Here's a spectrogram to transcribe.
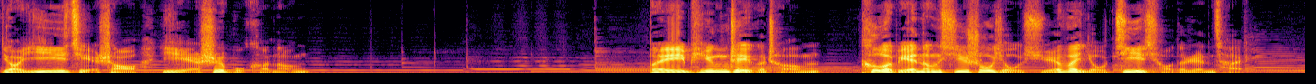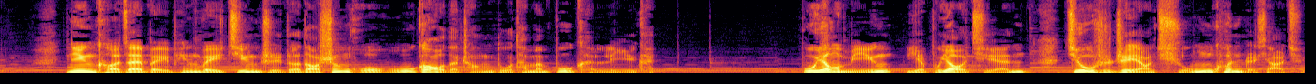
要一一介绍也是不可能。北平这个城特别能吸收有学问、有技巧的人才，宁可在北平为静止得到生活无告的程度，他们不肯离开。不要名也不要钱，就是这样穷困着下去。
